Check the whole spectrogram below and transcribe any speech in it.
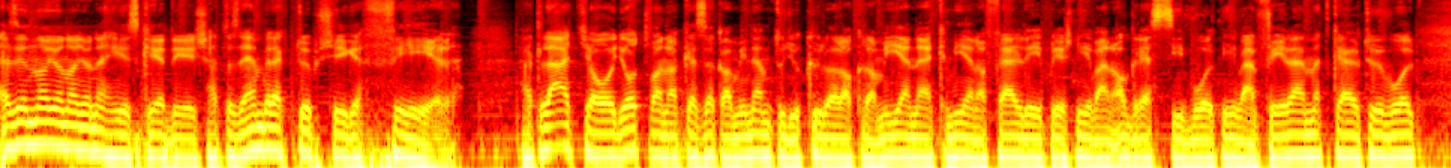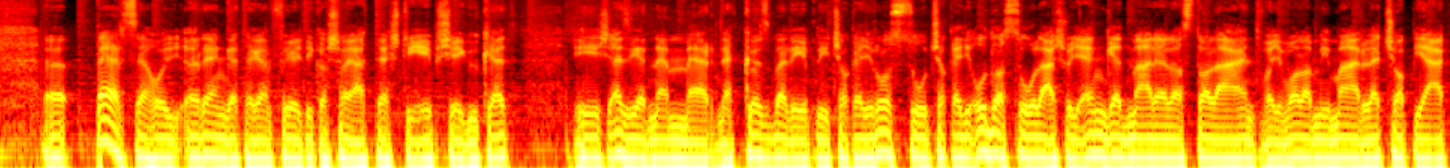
Ez egy nagyon-nagyon nehéz kérdés. Hát az emberek többsége fél. Hát látja, hogy ott vannak ezek, ami nem tudjuk külalakra milyenek, milyen a fellépés, nyilván agresszív volt, nyilván félelmet keltő volt. Persze, hogy rengetegen féltik a saját testi épségüket, és ezért nem mernek közbelépni, csak egy rossz szó, csak egy odaszólás, hogy engedd már el azt a lányt, vagy valami már lecsapják,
